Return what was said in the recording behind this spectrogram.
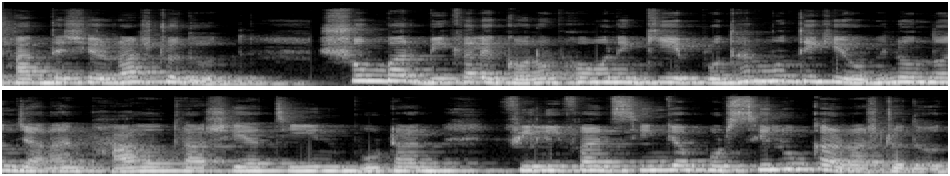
সাত দেশের রাষ্ট্রদূত। সোমবার বিকালে গণভবনে গিয়ে প্রধানমন্ত্রীকে অভিনন্দন জানান ভারত, রাশিয়া, চীন, ভুটান, ফিলিপাইন, সিঙ্গাপুর, শ্রীলঙ্কার রাষ্ট্রদূত।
